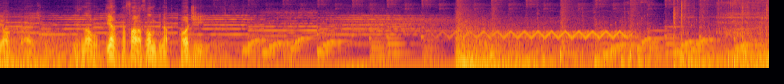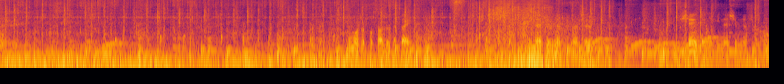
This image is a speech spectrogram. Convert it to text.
I okej. I znowu wielka fala zombie nadchodzi. Może posadzę tutaj minę ziemniaczaną, znaczy wisienkę, nie minę ziemniaczaną.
